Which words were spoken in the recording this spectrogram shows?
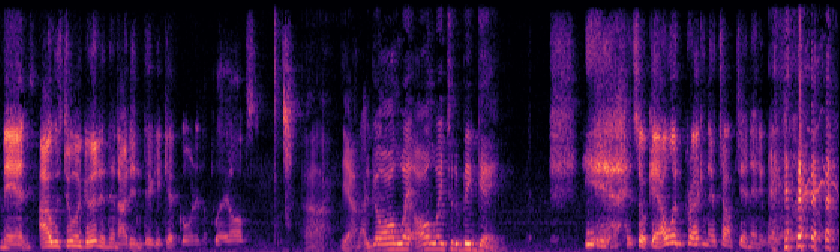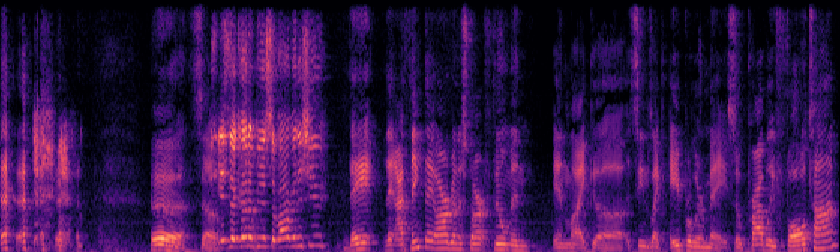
man, I was doing good, and then I didn't think it kept going in the playoffs. Ah, yeah, Not we good. go all the way, all the way to the big game. Yeah, it's okay. I wasn't cracking that top ten anyway. uh, so Is there gonna be a survivor this year? They, they, I think they are going to start filming in like uh, it seems like April or May, so probably fall time,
